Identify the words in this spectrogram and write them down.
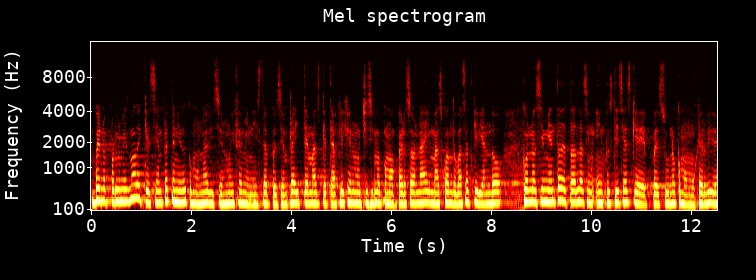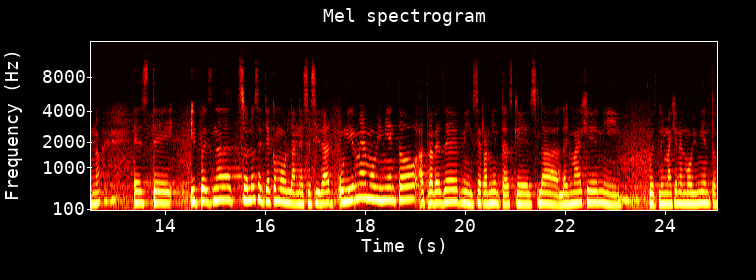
Bueno, por lo mismo de que siempre he tenido como una visión muy feminista, pues siempre hay temas que te afligen muchísimo como persona y más cuando vas adquiriendo conocimiento de todas las injusticias que pues uno como mujer vive, ¿no? Este, y pues nada, solo sentía como la necesidad unirme al movimiento a través de mis herramientas, que es la, la imagen y pues la imagen en movimiento.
